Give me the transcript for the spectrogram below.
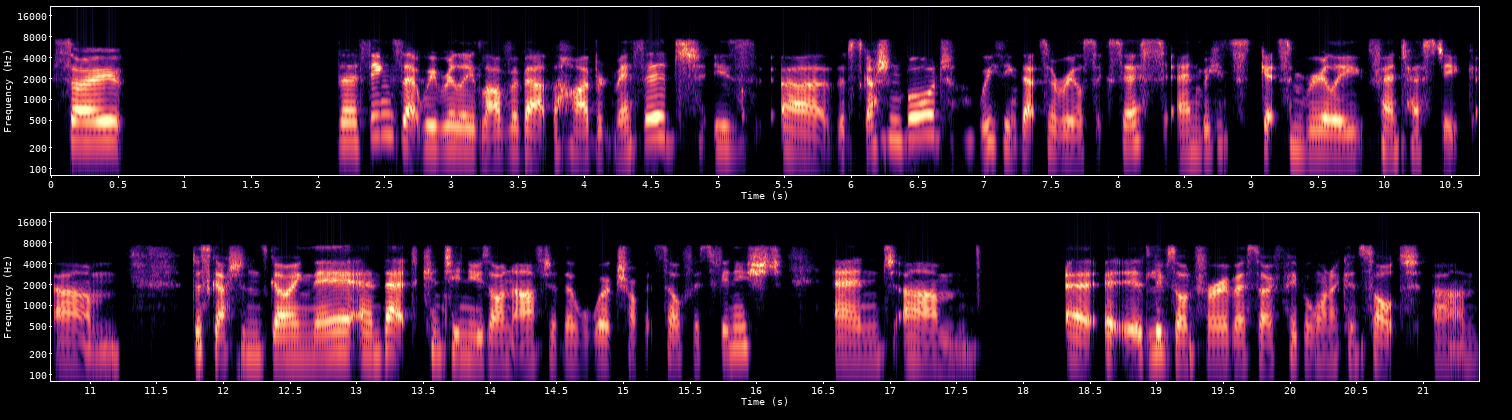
so the things that we really love about the hybrid method is uh, the discussion board. We think that's a real success and we can get some really fantastic um, discussions going there and that continues on after the workshop itself is finished and um, uh, it lives on forever so if people want to consult um,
